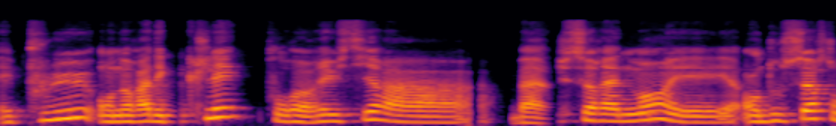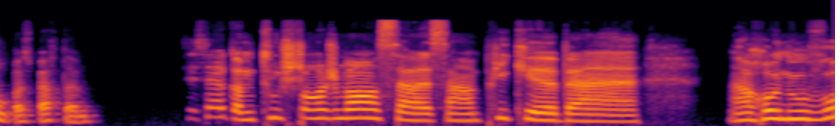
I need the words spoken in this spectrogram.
et plus on aura des clés pour euh, réussir à bah, sereinement et en douceur son postpartum. c'est ça, comme tout changement, ça, ça implique euh, ben, un renouveau,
